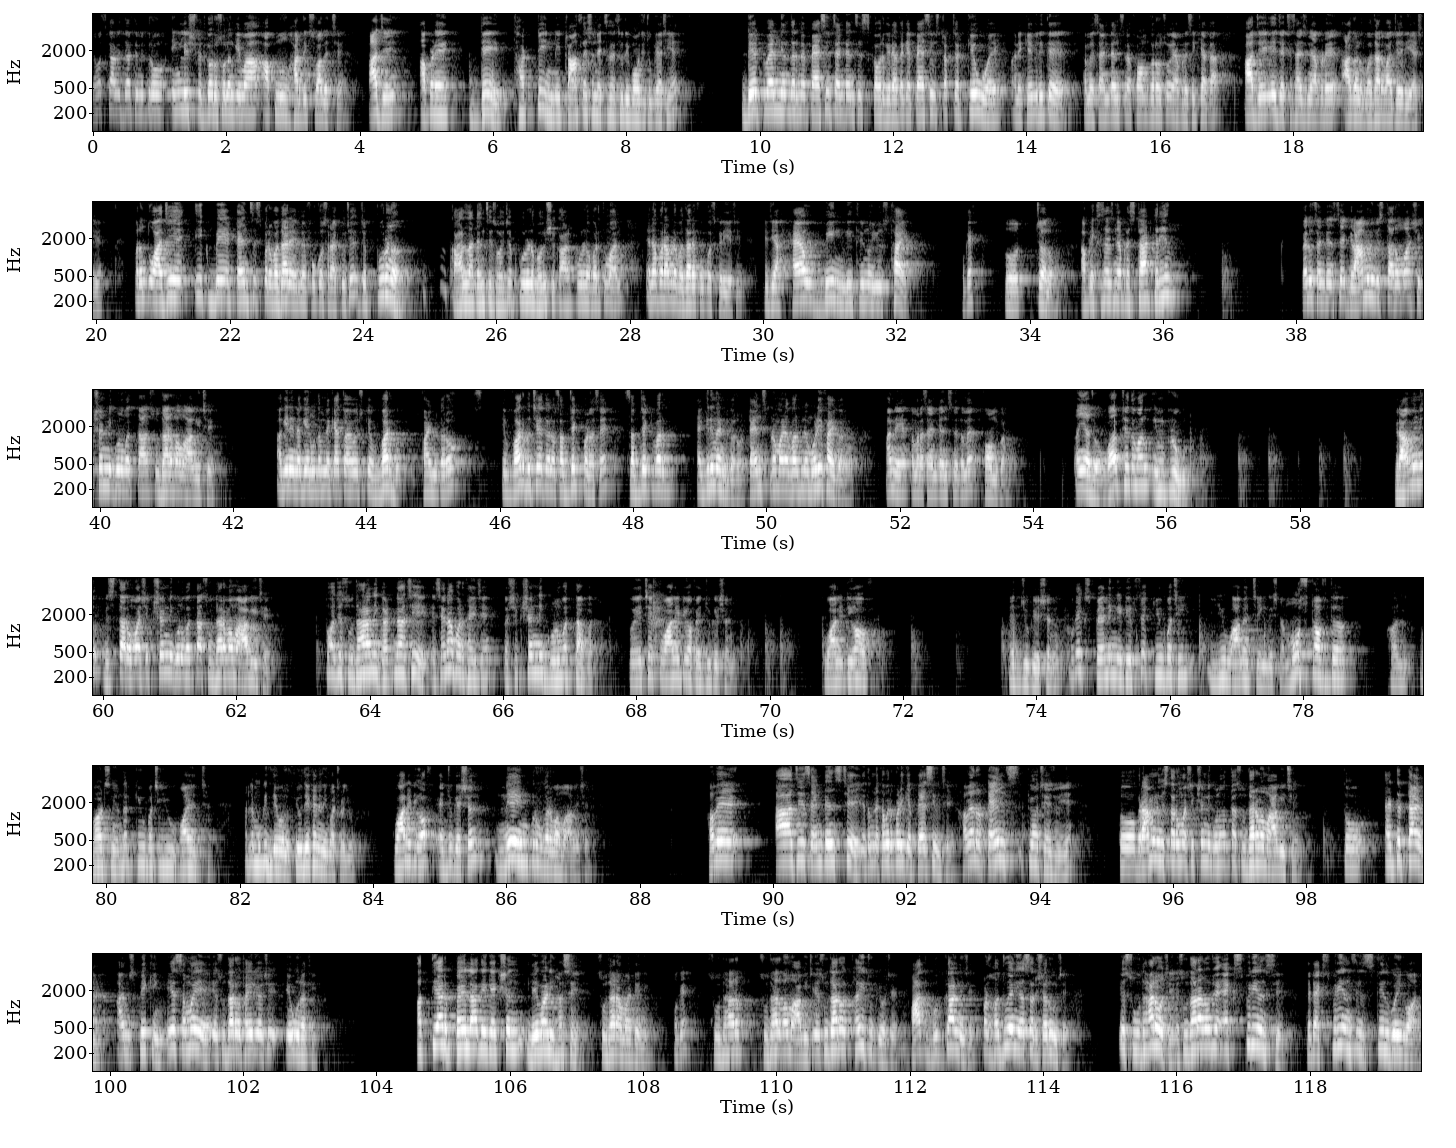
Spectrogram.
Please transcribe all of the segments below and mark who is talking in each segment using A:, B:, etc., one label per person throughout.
A: નમસ્કાર વિદ્યાર્થી મિત્રો ઇંગ્લિશ વિથ ગૌરવ સોલંકીમાં આપનું હાર્દિક સ્વાગત છે. આજે આપણે ડે થર્ટીનની ટ્રાન્સલેશન એક્સરસાઇઝ સુધી પહોંચી ચૂક્યા છીએ. ડે ટ્વેલ્વની અંદર મેં પેસિવ સેન્ટેન્સીસ કવર કર્યા હતા કે પેસિવ સ્ટ્રક્ચર કેવું હોય અને કેવી રીતે તમે સેન્ટેન્સને ફોર્મ કરો છો એ આપણે શીખ્યા હતા. આજે એ જ એક્સરસાઇઝને આપણે આગળ વધારવા જઈ રહ્યા છીએ. પરંતુ આજે એક બે ટેન્સીસ પર વધારે મેં ફોકસ રાખ્યું છે, જે પૂર્ણ કાળના ટેન્સીસ હોય છે, પૂર્ણ ભવિષ્યકાળ, પૂર્ણ વર્તમાન, એના પર આપણે વધારે ફોકસ કરીએ છીએ. કે જ્યાં હેવ બીન વી થ્રીનો યુઝ થાય. ઓકે તો ચલો, આપણે એક્સરસાઇઝને આપણે સ્ટાર્ટ કરીએ. પહેલું સેન્ટેન્સ છે, ગ્રામીણ વિસ્તારોમાં શિક્ષણની ગુણવત્તા સુધારવામાં આવી છે. અગેન એન્ડ અગેન હું તમને કહેતો આવ્યો છું કે વર્બ ફાઇન્ડ કરો. એ વર્બ છે તો એનો સબ્જેક્ટ પણ હશે. સબ્જેક્ટ વર્બ એગ્રીમેન્ટ કરો. ટેન્સ પ્રમાણે વર્બને મોડિફાય કરો. અને તમારા સેન્ટેન્સને તમે ફોર્મ કરો. અહીંયા જો વર્બ છે તમારું ઇમ્પ્રૂવ ગ્રામીણ વિસ્તારોમાં શિક્ષણની ગુણવત્તા સુધારવામાં આવી છે. તો આ જે સુધારાની ઘટના છે એ શેના પર થઈ છે? તો શિક્ષણની ગુણવત્તા પર. તો એ છે quality of education quality of education okay સ્પેલિંગની tips છે. ક્યુ પછી યુ આવે છે ઇંગ્લિશના મોસ્ટ ઓફ ધ વર્ડ્સની અંદર ક્યુ પછી યુ હોય જ છે. એટલે મૂકી જ દેવાનું. ક્યુ દેખાય ને એની પાછળ યુ ક્વોલિટી ઓફ એજ્યુકેશનને ઇમ્પ્રૂવ કરવામાં આવે છે. હવે આ જે સેન્ટેન્સ છે એ તમને ખબર પડી કે પેસિવ છે. હવે આનો ટેન્સ કયો છે જોઈએ. તો ગ્રામીણ વિસ્તારોમાં શિક્ષણની ગુણવત્તા સુધારવામાં આવી છે. તો at the time I am speaking એ સમયે એ સુધારો થઈ રહ્યો છે એવું નથી. અત્યાર પહેલાં કંઈક એક્શન લેવાની હશે સુધારા માટેની ઓકે સુધાર, સુધારવામાં આવી છે. એ સુધારો થઈ ચૂક્યો છે. વાત ભૂતકાળની છે, પણ હજુ એની અસર શરૂ છે. એ સુધારો છે. એ સુધારાનો જે એક્સપિરિયન્સ છે that experience is still going on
